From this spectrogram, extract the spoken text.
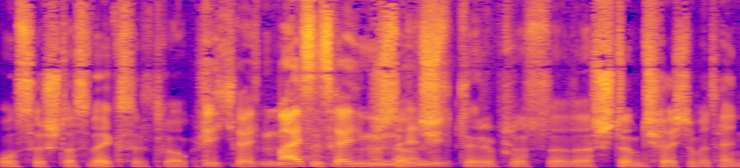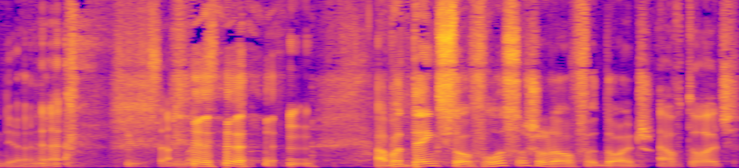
Russisch. Das wechselt, glaube ich. Ich rechne, meistens rechne ich mit dem Handy. Plus, äh, das stimmt, ich rechne mit Handy ein. Ja. Aber denkst du auf Russisch oder auf Deutsch? Auf Deutsch.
